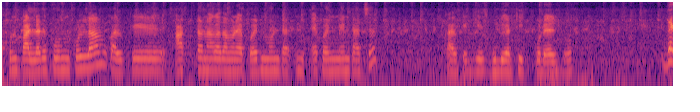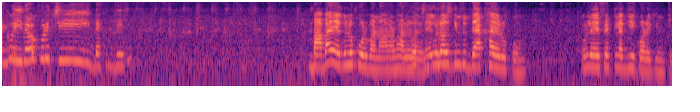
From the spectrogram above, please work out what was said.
এখন পার্লারে ফোন করলাম। কালকে আটটা নাগাদ আমার অ্যাপয়েন্টমেন্ট অ্যাপয়েন্টমেন্ট আছে। কালকে গিয়ে গুলিয়া ঠিক করে আসব। দেখো এটাও করেছি। দেখো দেখো। বাবা এগুলো করবা না আমার ভালো লাগে না। এগুলো কিন্তু দেখায় এরকম। ওগুলো এফেক্ট লাগিয়ে করে কিন্তু।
